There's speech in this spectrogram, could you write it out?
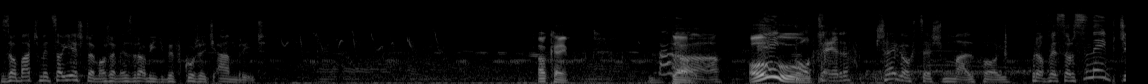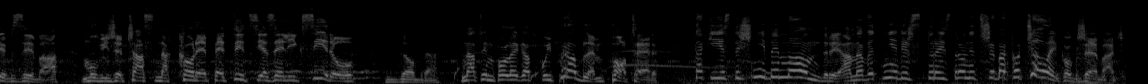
zobaczmy co jeszcze możemy zrobić, by wkurzyć Ambridge. Okej. Da. A! Potter! Czego chcesz, Malfoy? Profesor Snape cię wzywa. Mówi, że czas na korepetycję z eliksirów. Dobra. Na tym polega twój problem, Potter. Taki jesteś niby mądry, a nawet nie wiesz, z której strony trzeba kociołek ogrzewać.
